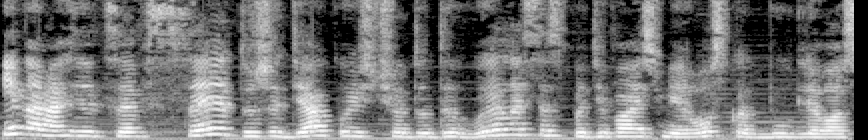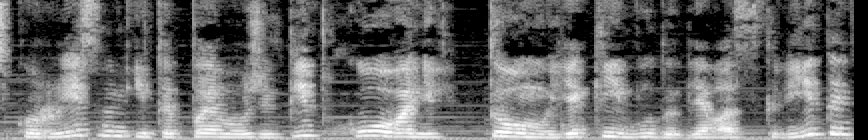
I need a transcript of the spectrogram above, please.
І наразі це все. Дуже дякую, що додивилися. Сподіваюсь, мій розклад був для вас корисним і тепер ви вже підковані в тому, який буде для вас квітень.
